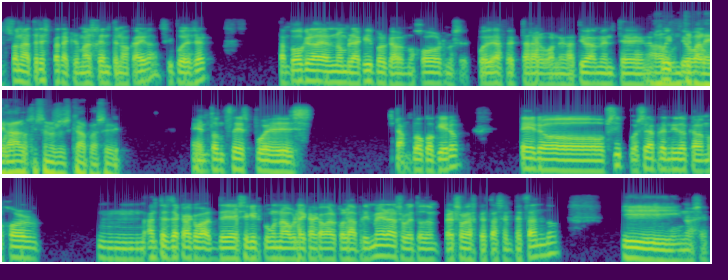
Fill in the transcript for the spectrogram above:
zona 3 para que más gente no caiga, si puede ser. Tampoco quiero dar el nombre aquí porque a lo mejor, no sé, puede afectar algo negativamente en el Algún juicio. Tema legal que se nos escapa, sí. Entonces, pues tampoco quiero. Pero sí, pues he aprendido que a lo mejor mm, antes de, de seguir con una obra hay que acabar con la primera, sobre todo en personas que estás empezando. Y no sé,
